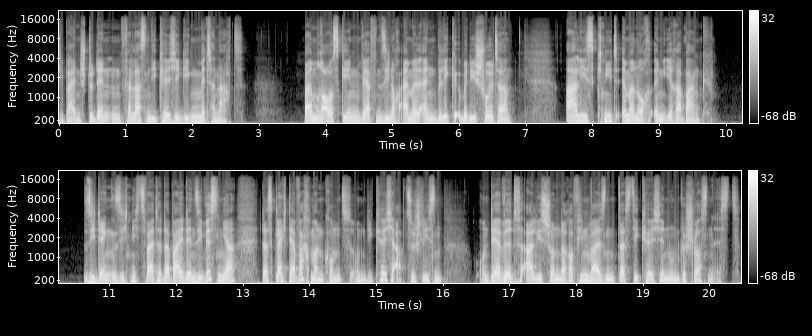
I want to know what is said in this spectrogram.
Die beiden Studenten verlassen die Kirche gegen Mitternacht. Beim Rausgehen werfen sie noch einmal einen Blick über die Schulter. Alice kniet immer noch in ihrer Bank. Sie denken sich nichts weiter dabei, denn sie wissen ja, dass gleich der Wachmann kommt, um die Kirche abzuschließen, und der wird Alice schon darauf hinweisen, dass die Kirche nun geschlossen ist.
